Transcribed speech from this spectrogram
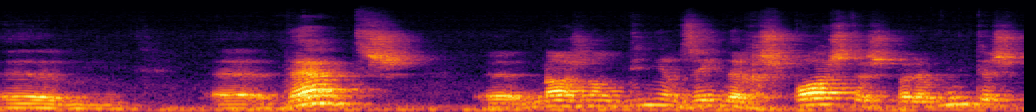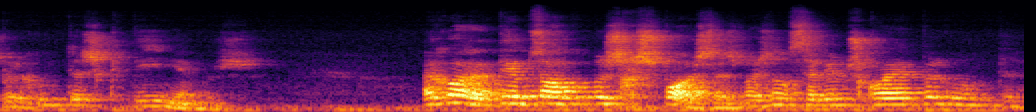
uh, de antes nós não tínhamos ainda respostas para muitas perguntas que tínhamos. Agora temos algumas respostas, mas não sabemos qual é a pergunta.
